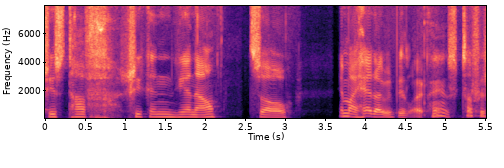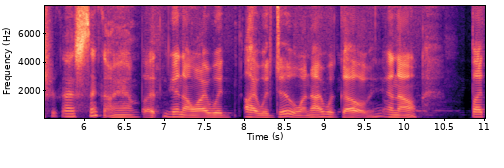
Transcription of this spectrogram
She's tough. She can, you know. So in my head, I would be like, "Hey, as tough as you guys think I am," but you know, I would, I would do, and I would go, you know. But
